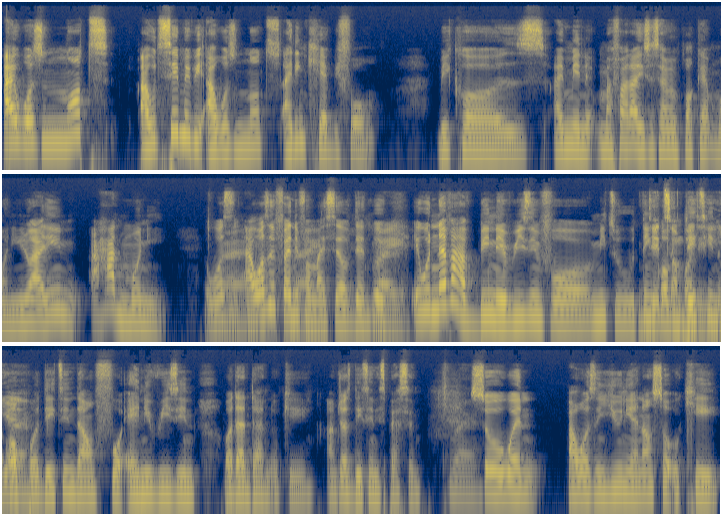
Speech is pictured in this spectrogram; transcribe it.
I was not. I would say maybe I was not. I didn't care before because I mean my father used to send me pocket money. You know, I didn't. I had money. It wasn't. I wasn't fending for myself then. Right. It would never have been a reason for me to think Date of somebody, dating yeah. up or dating down for any reason other than okay, I'm just dating this person. right. So when I was in uni and I saw, okay,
